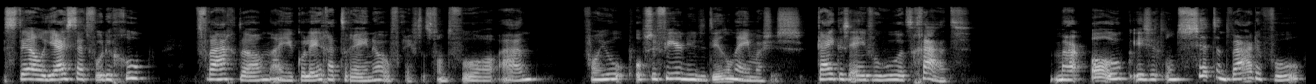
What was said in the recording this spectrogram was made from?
Stel, jij staat voor de groep vraag dan aan je collega-trainer, of geef dat van tevoren al aan, van joh, observeer nu de deelnemers eens. Kijk eens even hoe het gaat. Maar ook is het ontzettend waardevol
